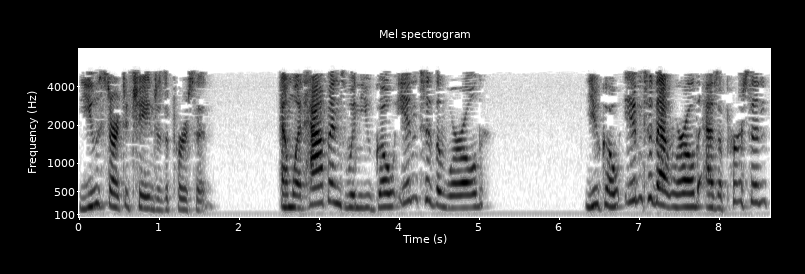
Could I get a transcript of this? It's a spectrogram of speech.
you start to change as a person. And what happens when you go into the world, you go into that world as a person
